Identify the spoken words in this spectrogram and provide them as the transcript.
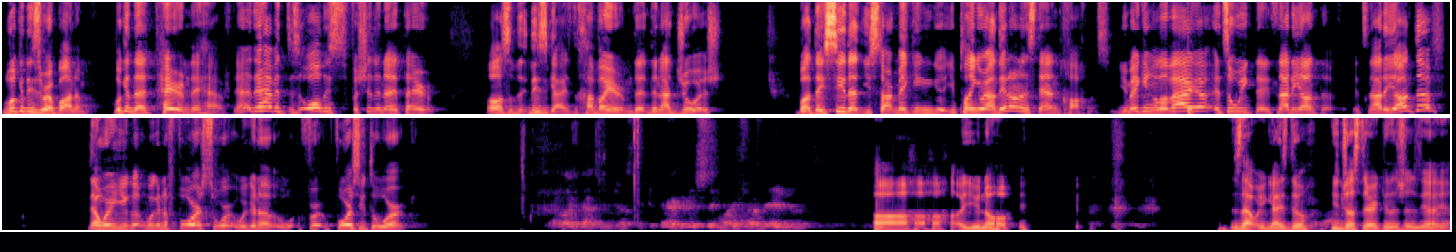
Look at these Rabbanim. Look at the Teirim they have. They, they have it, all these Fashidina Teirim. Also, oh, these guys, the Chavayim, they're, they're, not Jewish, but they see that you start making, you're playing around. They don't understand Chachmas. You're making a Levaya, it's a weekday. It's not a Yontav. It's not a Yontav, then we're, we're going to force, we're, we're going to force you to work. I like that suggestion. Air conditioning like that. Oh, you know. Is that what you guys do? You just air conditioners? Yeah, yeah.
